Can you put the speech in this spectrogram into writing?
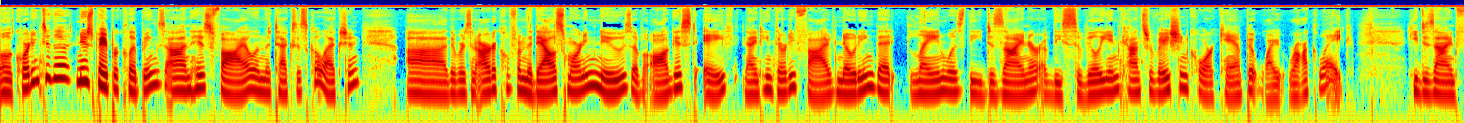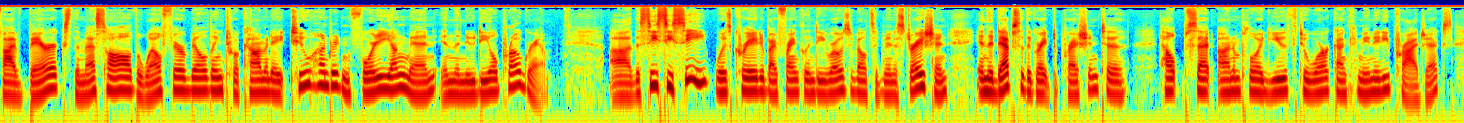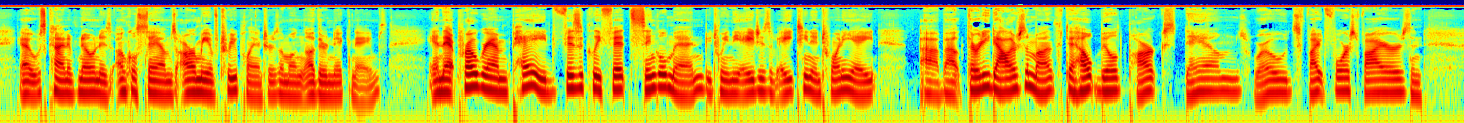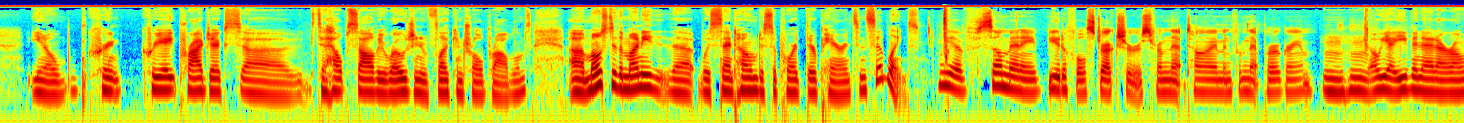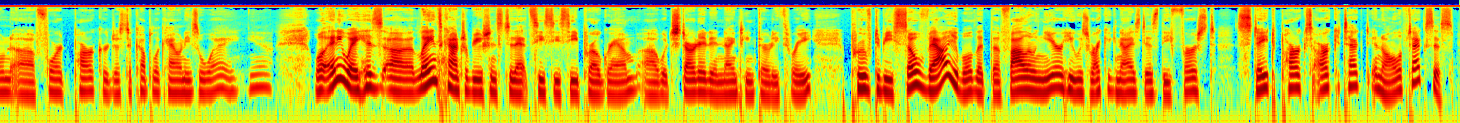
Well, according to the newspaper clippings on his file in the Texas collection, uh, there was an article from the Dallas Morning News of August 8, 1935, noting that Lane was the designer of the Civilian Conservation Corps camp at White Rock Lake. He designed five barracks, the mess hall, the welfare building to accommodate 240 young men in the New Deal program. Uh, the CCC was created by Franklin D. Roosevelt's administration in the depths of the Great Depression to help set unemployed youth to work on community projects. Uh, it was kind of known as Uncle Sam's Army of Tree Planters, among other nicknames. And that program paid physically fit single men between the ages of 18 and 28 uh, about $30 a month to help build parks, dams, roads, fight forest fires, and you know, create projects uh, to help solve erosion and flood control problems. Uh, most of the money that was sent home to support their parents and siblings. We have so many beautiful structures from that time and from that program. Mm-hmm. Oh yeah, even at our own uh, Fort Parker, just a couple of counties away. Yeah. Well, anyway, his uh, Lane's contributions to that CCC program, uh, which started in 1933, proved to be so valuable that the following year he was recognized as the first state parks architect in all of Texas.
